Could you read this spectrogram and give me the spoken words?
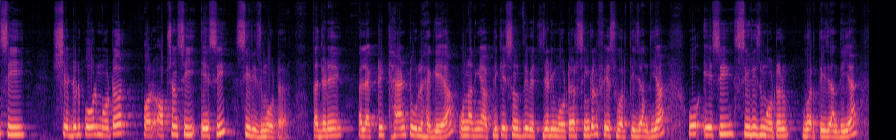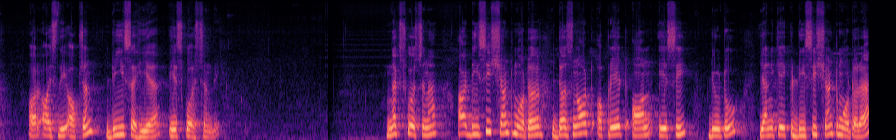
C shaded pole motor ਔਰ option C AC series motor ਤਾਂ ਜਿਹੜੇ ਇਲੈਕਟ੍ਰਿਕ ਹੈਂਡ ਟੂਲ ਹੈਗੇ ਆ, ਉਹਨਾਂ ਦੀਆਂ ਐਪਲੀਕੇਸ਼ਨਸ ਦੇ ਵਿੱਚ ਜਿਹੜੀ ਮੋਟਰ ਸਿੰਗਲ ਫੇਸ ਵਰਤੀ ਜਾਂਦੀ ਆ, ਉਹ ਏਸੀ ਸੀਰੀਜ਼ ਮੋਟਰ ਵਰਤੀ ਜਾਂਦੀ ਆ ਔਰ ਇਸ ਦੀ ਆਪਸ਼ਨ ਡੀ ਸਹੀ ਹੈ ਇਸ ਕੁਐਸਚਨ ਦੀ। ਨੈਕਸਟ ਕੁਐਸਚਨ ਹੈ a DC shunt motor does not operate on AC due to ਯਾਨੀ ਕਿ ਇੱਕ ਡੀਸੀ ਸ਼ੰਟ ਮੋਟਰ ਹੈ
